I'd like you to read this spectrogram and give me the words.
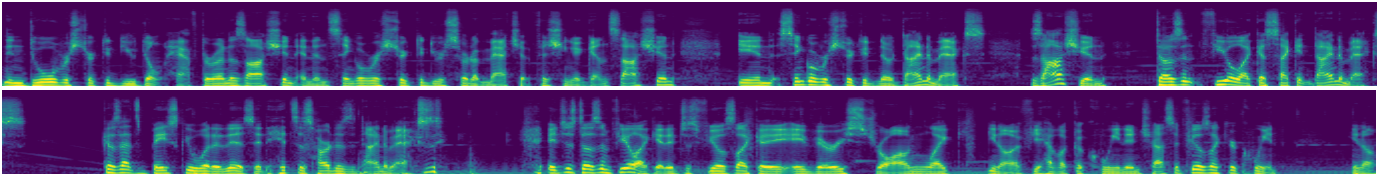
in dual restricted, you don't have to run a Zacian, and in single restricted, you're sort of matchup fishing against Zacian. In single restricted, no Dynamax, Zacian doesn't feel like a second Dynamax. Because that's basically what it is. It hits as hard as a Dynamax. it just doesn't feel like it. It just feels like a, a very strong, like, you know, if you have like a queen in chess, it feels like your queen, you know.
